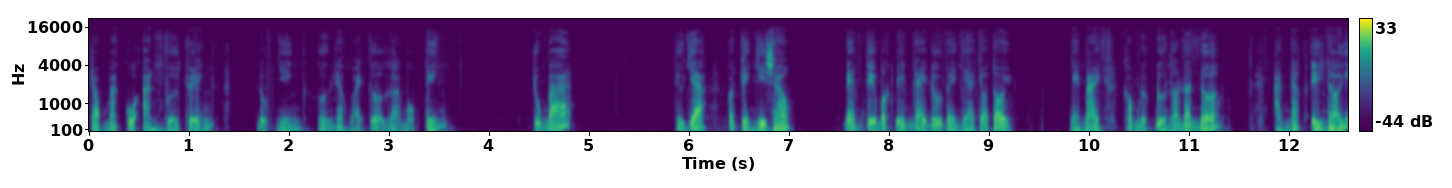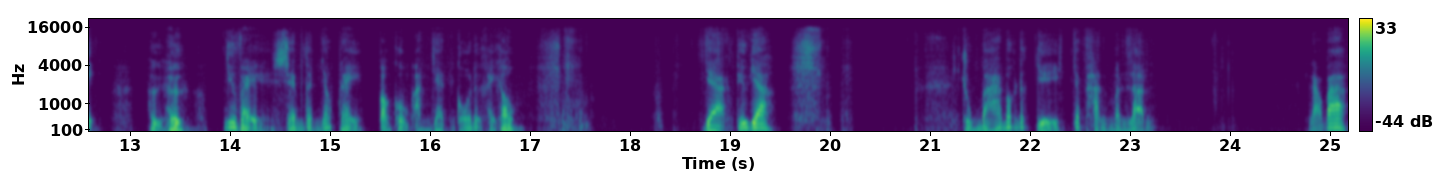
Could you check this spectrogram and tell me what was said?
Trong mắt của anh vừa chuyển, đột nhiên hướng ra ngoài cửa gọi một tiếng. Trung bá! Thiếu gia, có chuyện gì sao? Đem tiểu bất điểm này đuổi về nhà cho tôi, Ngày mai không được đưa nó đến nữa. Anh đắc ý nói. Hừ hừ, như vậy xem tên nhóc này còn cùng anh giành cô được hay không? Dạ, thiếu gia. Trung bá bất đắc dĩ chấp hành mệnh lệnh. Lão ba,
